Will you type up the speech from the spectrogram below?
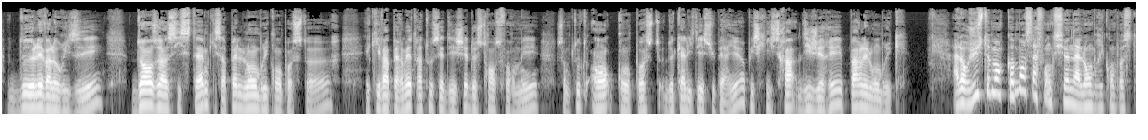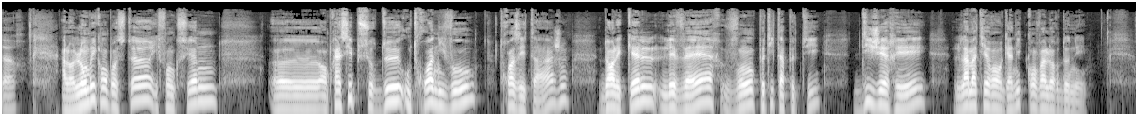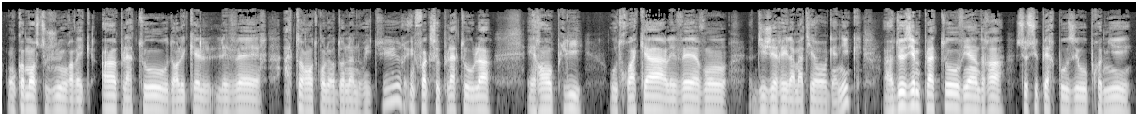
de les valoriser dans un système qui s'appelle lombricomposteur et qui va permettre à tous ces déchets de se transformer, somme toute, en compost de qualité supérieure puisqu'il sera digéré par les lombriques. Alors justement, comment ça fonctionne un lombricomposteur? Alors lombricomposteur, il fonctionne euh, en principe sur deux ou trois niveaux, trois étages, dans lesquels les vers vont petit à petit digérer la matière organique qu'on va leur donner. On commence toujours avec un plateau dans lequel les vers attendent qu'on leur donne la nourriture. Une fois que ce plateau-là est rempli aux trois quarts, les vers vont digérer la matière organique. Un deuxième plateau viendra se superposer au premier.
